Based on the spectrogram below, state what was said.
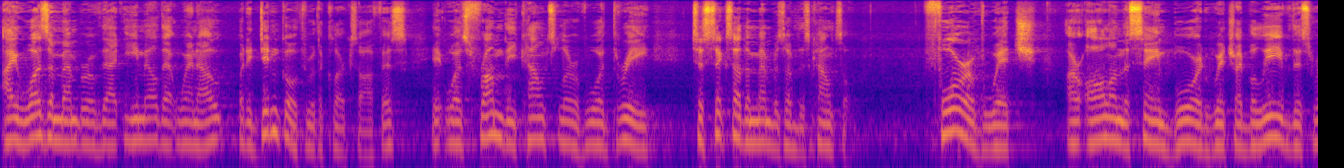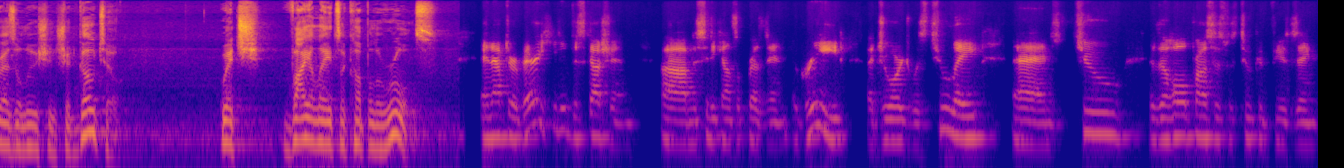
I was a member of that email that went out, but it didn't go through the clerk's office. It was from the councilor of Ward 3 to six other members of this council four of which are all on the same board, which I believe this resolution should go to, which violates a couple of rules. And after a very heated discussion, um, the city council president agreed that George was too late and too, the whole process was too confusing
